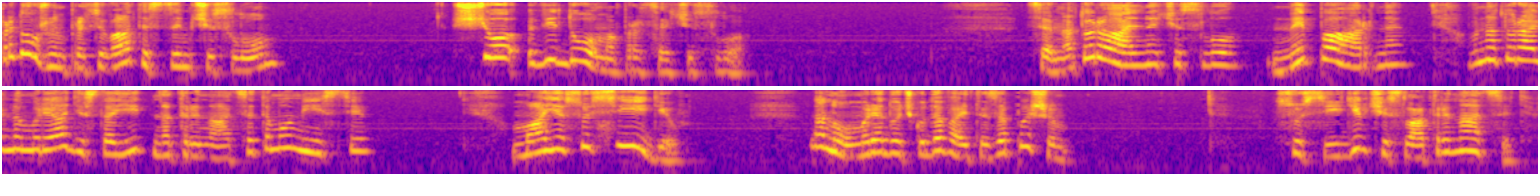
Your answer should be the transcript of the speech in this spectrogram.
Продовжуємо працювати з цим числом. Що відомо про це число? Це натуральне число, непарне. В натуральному ряді стоїть на 13 місці. Має сусідів. На новому рядочку давайте запишемо сусідів числа 13.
